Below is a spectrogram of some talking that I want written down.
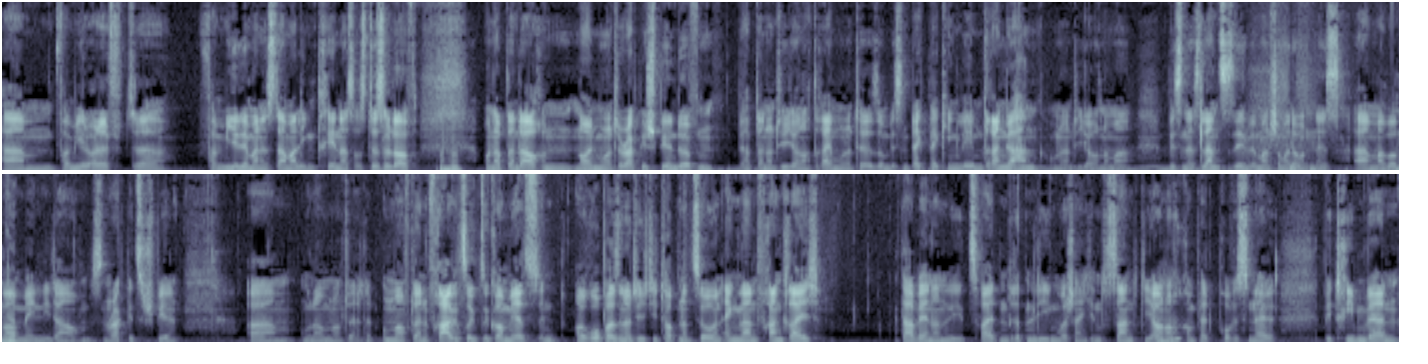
ähm, Familie oder der Familie meines damaligen Trainers aus Düsseldorf mhm. und habe dann da auch neun Monate Rugby spielen dürfen. Habe dann natürlich auch noch drei Monate so ein bisschen Backpacking-Leben drangehangen, um natürlich auch nochmal ein bisschen das Land zu sehen, wenn man schon mal da unten ist. Ähm, aber war ja. mainly da auch ein bisschen Rugby zu spielen. Ähm, um, auf, um auf deine Frage zurückzukommen, jetzt in Europa sind natürlich die Top-Nationen England, Frankreich. Da wären dann die zweiten, dritten Ligen wahrscheinlich interessant, die auch mhm. noch komplett professionell betrieben werden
